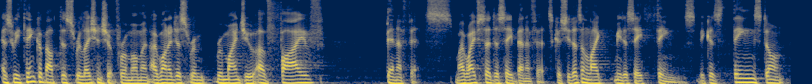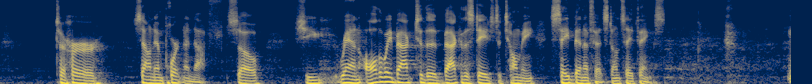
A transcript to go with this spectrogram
as we think about this relationship for a moment, I want to just rem- remind you of five benefits. My wife said to say benefits because she doesn't like me to say things because things don't to her sound important enough. So she ran all the way back to the back of the stage to tell me, say benefits, don't say things.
